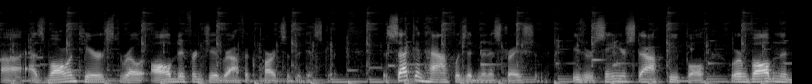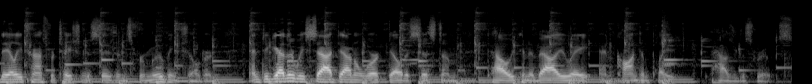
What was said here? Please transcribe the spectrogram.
uh, as volunteers throughout all different geographic parts of the district. The second half was administration. These are senior staff people who are involved in the daily transportation decisions for moving children, and together we sat down and worked out a system to how we can evaluate and contemplate hazardous routes.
